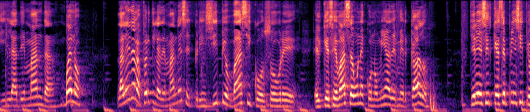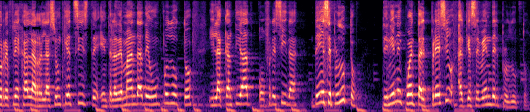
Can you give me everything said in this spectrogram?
y la demanda. Bueno, la ley de la oferta y la demanda es el principio básico sobre el que se basa una economía de mercado. Quiere decir que ese principio refleja la relación que existe entre la demanda de un producto y la cantidad ofrecida de ese producto teniendo en cuenta el precio al que se vende el producto.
